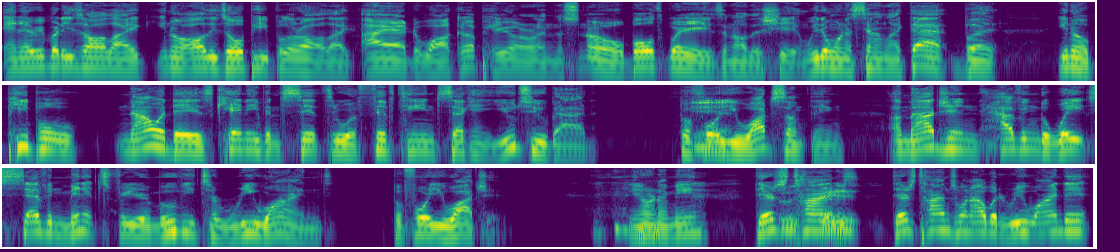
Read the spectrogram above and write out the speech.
and everybody's all like, you know, all these old people are all like, I had to walk up uphill in the snow both ways and all this shit, and we don't want to sound like that, but you know, people nowadays can't even sit through a 15 second YouTube ad before Yeah. you watch something. Imagine having to wait seven minutes for your movie to rewind before you watch it. You know what I mean? There's times crazy. there's times when I would rewind it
